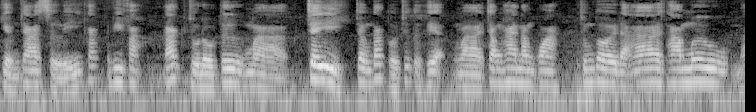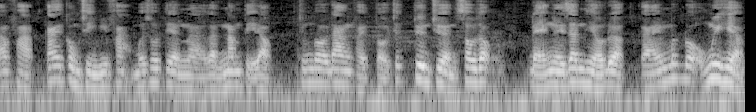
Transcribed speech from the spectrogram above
kiểm tra xử lý các vi phạm, các chủ đầu tư mà chây trong tác tổ chức thực hiện và trong 2 năm qua chúng tôi đã tham mưu đã phạt các công trình vi phạm với số tiền là gần 5 tỷ đồng. Chúng tôi đang phải tổ chức tuyên truyền sâu rộng để người dân hiểu được cái mức độ nguy hiểm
